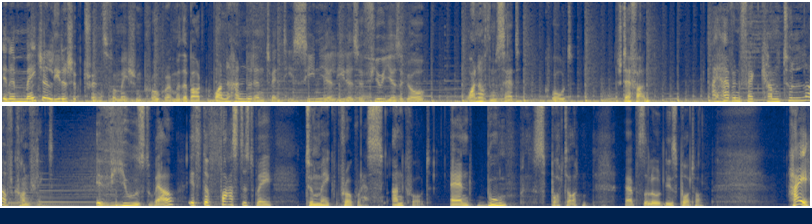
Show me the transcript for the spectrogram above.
In a major leadership transformation program with about 120 senior leaders a few years ago, one of them said, quote, Stefan, I have in fact come to love conflict. If used well, it's the fastest way to make progress. Unquote. And boom, spot on. Absolutely spot on. Hi,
